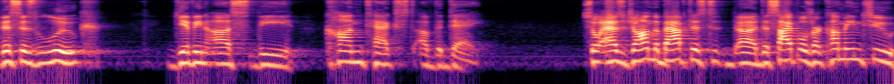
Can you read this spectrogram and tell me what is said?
This is Luke giving us the context of the day. So, as John the Baptist uh, disciples are coming to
